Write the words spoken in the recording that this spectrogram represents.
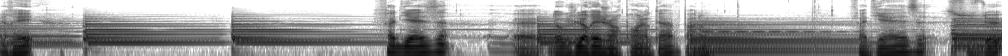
Ré. Fa dièse, euh, donc je le ré, je reprends l'octave, pardon. Fa dièse, sus 2,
